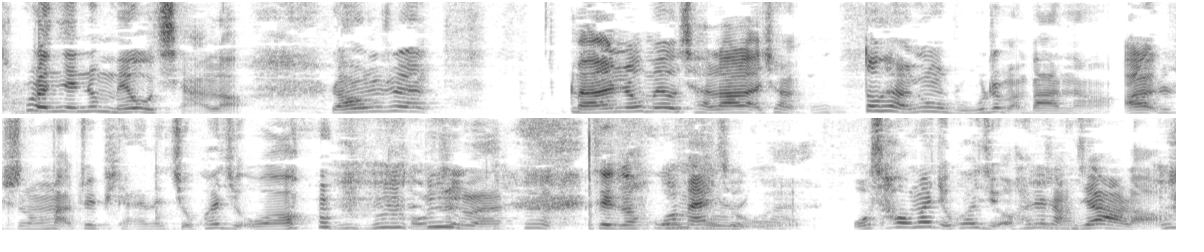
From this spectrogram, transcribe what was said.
突然间就没有钱了，然后就是。买完之后没有钱了，想都想用乳怎么办呢？啊就只能买最便宜的，九块九啊，同志们，这个护我买肤乳九块我操，我买九块九，还得涨价了。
